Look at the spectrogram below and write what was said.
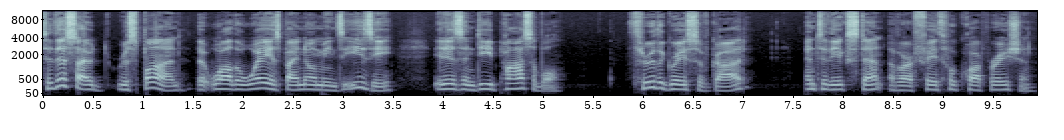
To this I would respond that while the way is by no means easy, it is indeed possible, through the grace of God and to the extent of our faithful cooperation.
